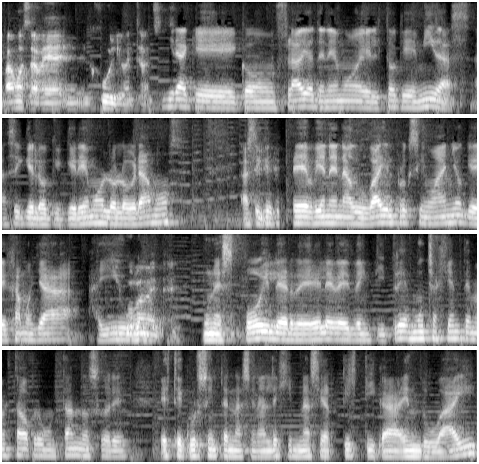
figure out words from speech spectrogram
vamos a ver en, julio entonces. Mira que con Flavio tenemos el toque de Midas, así que lo que queremos lo logramos. Así que ustedes vienen a Dubai el próximo año, que dejamos ya ahí un, un spoiler de LB23. Mucha gente me ha estado preguntando sobre este curso internacional de gimnasia artística en Dubái,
